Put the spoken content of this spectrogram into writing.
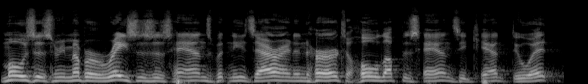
Moses, remember, raises his hands but needs Aaron and Hur to hold up his hands. He can't do it.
